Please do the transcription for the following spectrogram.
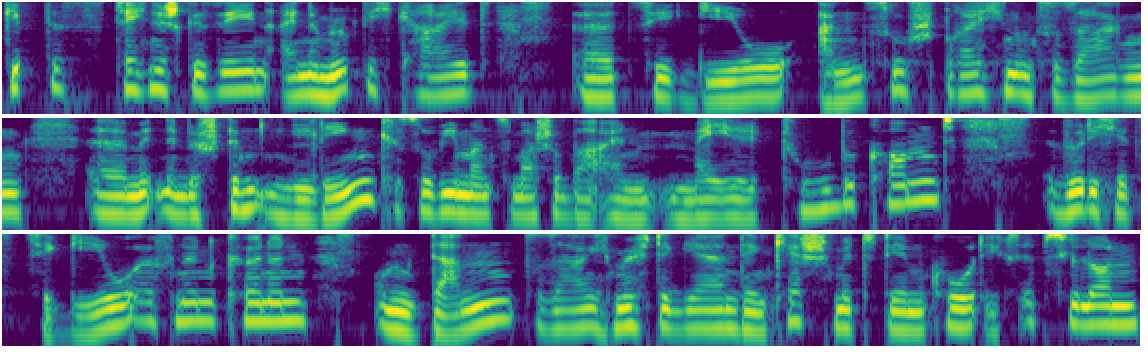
gibt es technisch gesehen eine Möglichkeit, äh, CGeo anzusprechen und zu sagen, äh, mit einem bestimmten Link, so wie man zum Beispiel bei einem Mail-to bekommt, würde ich jetzt CGeo öffnen können, um dann zu sagen, ich möchte gern den Cache mit dem Code XY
